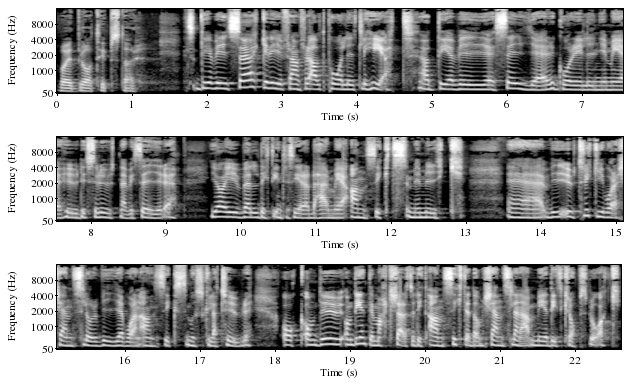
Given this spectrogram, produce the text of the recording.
Vad är ett bra tips där? Det vi söker är ju framförallt pålitlighet. Att det vi säger går i linje med hur det ser ut när vi säger det. Jag är ju väldigt intresserad av det här med ansiktsmimik. Eh, vi uttrycker ju våra känslor via vår ansiktsmuskulatur. Och om, du, om det inte matchar, alltså ditt ansikte, de känslorna med ditt kroppsspråk.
